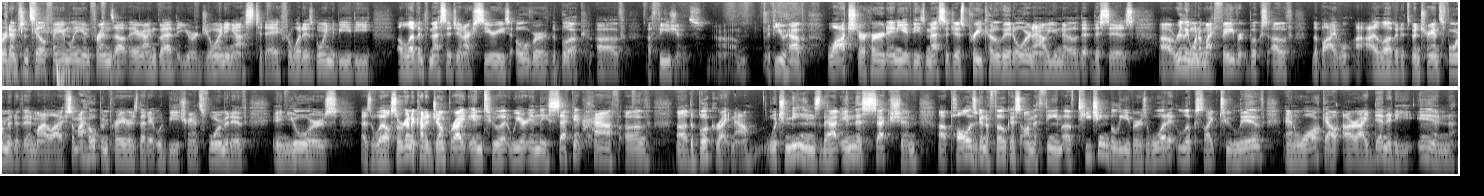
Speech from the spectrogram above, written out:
Redemption Sale family and friends out there. I'm glad that you are joining us today for what is going to be the 11th message in our series over the book of Ephesians. Um, if you have watched or heard any of these messages pre COVID or now, you know that this is uh, really one of my favorite books of the Bible. I, I love it, it's been transformative in my life. So, my hope and prayer is that it would be transformative in yours as well. So we're going to kind of jump right into it. We are in the second half of uh, the book right now, which means that in this section, uh, Paul is going to focus on the theme of teaching believers what it looks like to live and walk out our identity in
